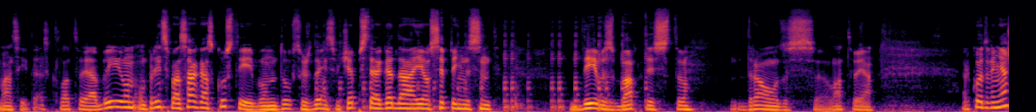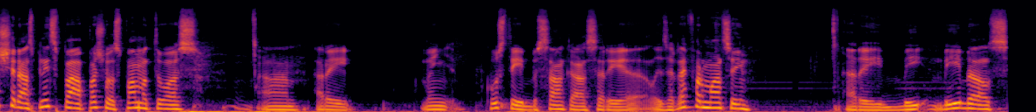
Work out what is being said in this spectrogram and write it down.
mācītājs, kas Latvijā bija. Un, un principā sākās kustība, un 1914. gadā jau 72 baptistu draugas Latvijā. Ar ko viņi atšķirās? Principā pašos pamatos uh, arī viņa kustība sākās arī līdz ar reformāciju, arī bi Bībeles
